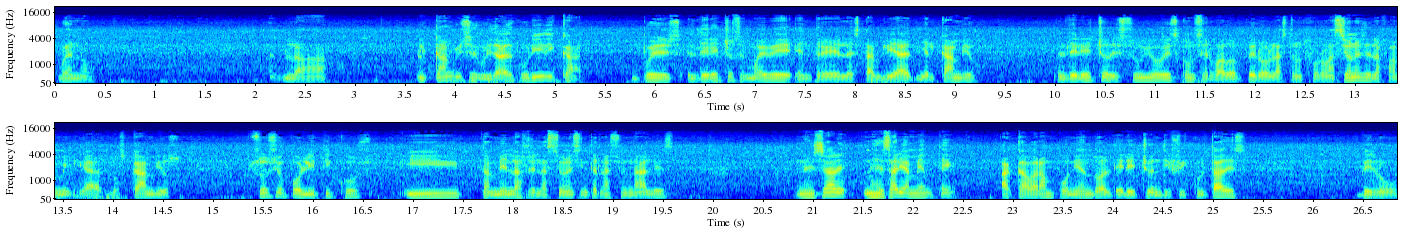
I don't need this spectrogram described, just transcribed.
Bueno, la el cambio y seguridad jurídica, pues el derecho se mueve entre la estabilidad y el cambio. El derecho de suyo es conservador, pero las transformaciones de la familia, los cambios sociopolíticos y también las relaciones internacionales necesariamente acabarán poniendo al derecho en dificultades. Pero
